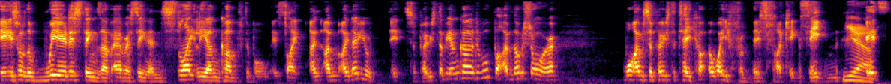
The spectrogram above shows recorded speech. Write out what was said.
is one of the weirdest things I've ever seen, and slightly uncomfortable. It's like I, I'm, I know you're it's supposed to be uncomfortable, but I'm not sure what I'm supposed to take away from this fucking scene. yeah. It's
